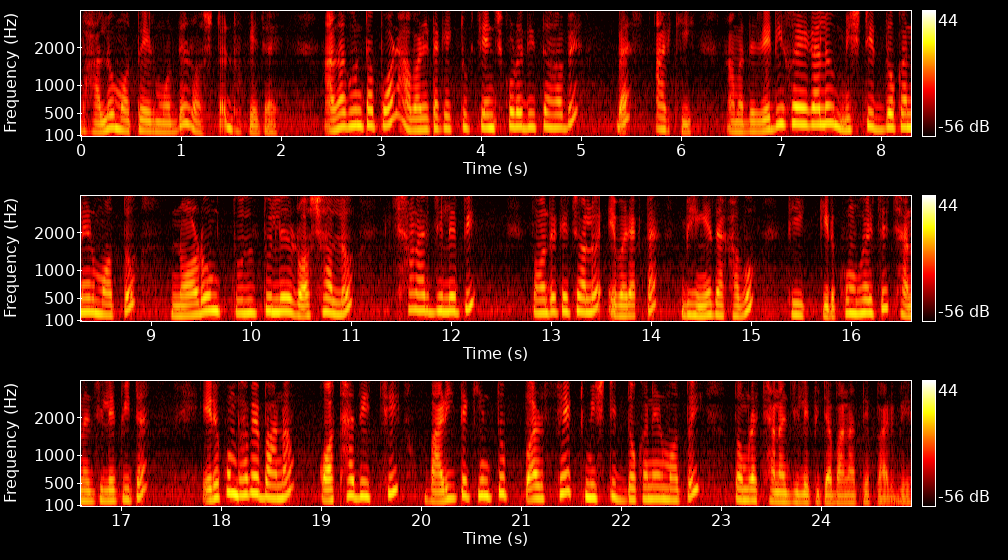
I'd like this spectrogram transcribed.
ভালো মতো এর মধ্যে রসটা ঢুকে যায়। আধা ঘণ্টা পর আবার এটাকে একটু চেঞ্জ করে দিতে হবে। ব্যাস, আর কি। আমাদের রেডি হয়ে গেল মিষ্টির দোকানের মতো নরম তুলতুলে রসালো ছানার জিলেপি। তোমাদেরকে চলো এবার একটা ভেঙে দেখাবো। ঠিক কীরকম হয়েছে ছানা জিলেপিটা। এরকমভাবে বানাও। কথা দিচ্ছি, বাড়িতে কিন্তু পারফেক্ট মিষ্টির দোকানের মতোই তোমরা ছানা জিলেপিটা বানাতে পারবে।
